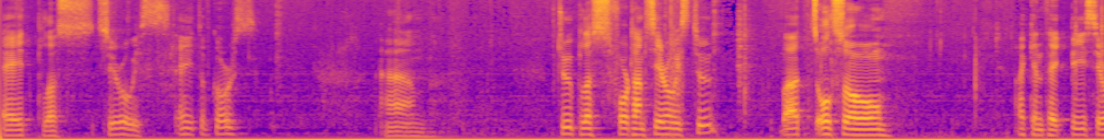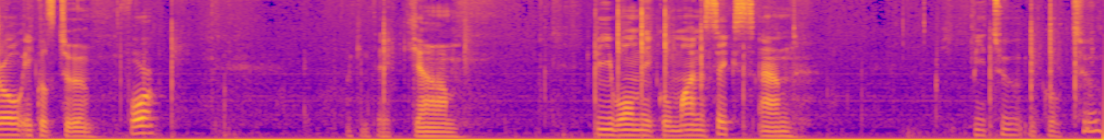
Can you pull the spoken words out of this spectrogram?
8 plus 0 is 8 of course um, 2 plus 4 times 0 is 2 but also I can take b0 equals to 4 I can take um, b1 equal minus 6 and b2 equal 2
